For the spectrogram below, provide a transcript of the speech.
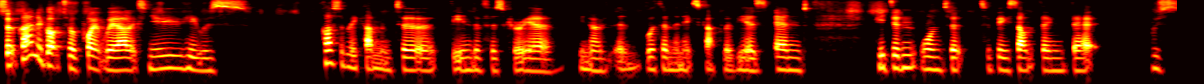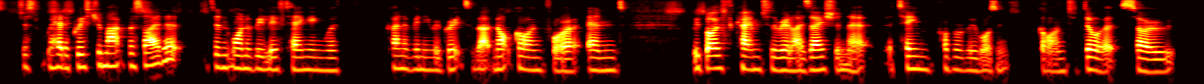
So it kind of got to a point where Alex knew he was possibly coming to the end of his career, you know, in, within the next couple of years. And he didn't want it to be something that was just had a question mark beside it. Didn't want to be left hanging with kind of any regrets about not going for it. And we both came to the realization that a team probably wasn't going to do it. So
